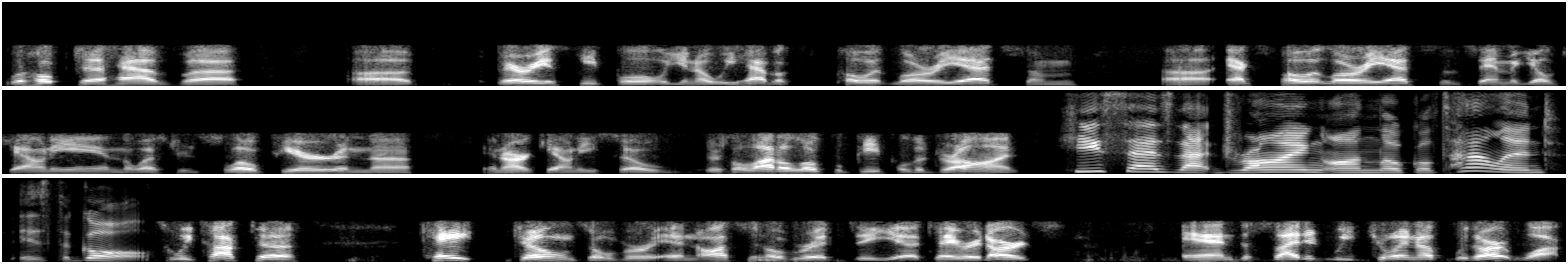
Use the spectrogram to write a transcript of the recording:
We hope to have uh uh various people, you know, we have a poet laureate, some uh, ex poet laureates in San Miguel County and the Western Slope here in uh, in our county. So there's a lot of local people to draw on. He says that drawing on local talent is the goal. So we talked to Kate Jones over in Austin over at the uh, Telluride Arts and decided we'd join up with Art Walk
